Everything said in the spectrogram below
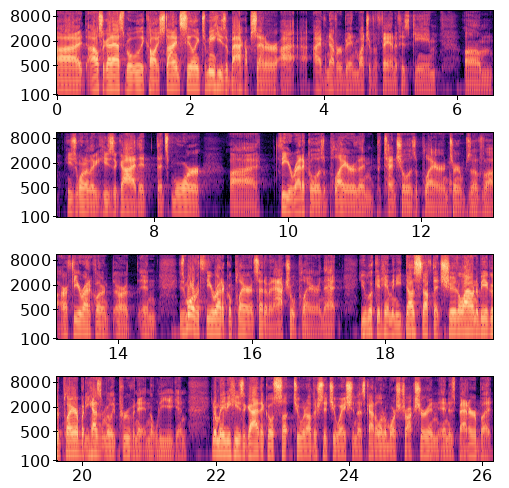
Uh, I also got asked about Willie Cauley Stein's ceiling. To me, he's a backup center. I, have never been much of a fan of his game. Um, he's one of the he's a guy that that's more uh, theoretical as a player than potential as a player in terms of uh, or theoretical or, or, and he's more of a theoretical player instead of an actual player. And that you look at him and he does stuff that should allow him to be a good player, but he hasn't really proven it in the league. And you know maybe he's a guy that goes to another situation that's got a little more structure and, and is better. But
